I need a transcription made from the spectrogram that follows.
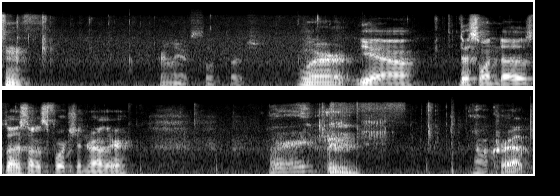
Hmm, Apparently, I have silk touch. where, yeah, this one does. That's not as fortune, rather. Alright. oh, crap.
